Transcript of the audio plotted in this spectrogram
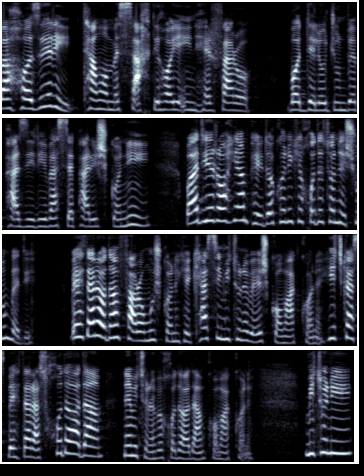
و حاضری تمام سختی های این حرفه رو با دل و جون بپذیری و سپریش کنی باید یه راهی هم پیدا کنی که خودتو نشون بدی. بهتر آدم فراموش کنه که کسی می‌تونه بهش کمک کنه. هیچ کس بهتر از خود آدم نمی‌تونه به خود آدم کمک کنه. می‌تونی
